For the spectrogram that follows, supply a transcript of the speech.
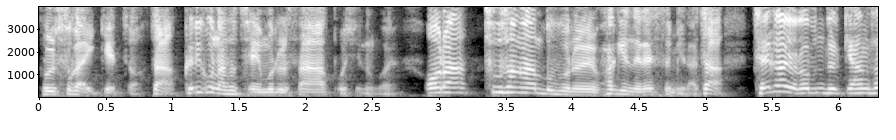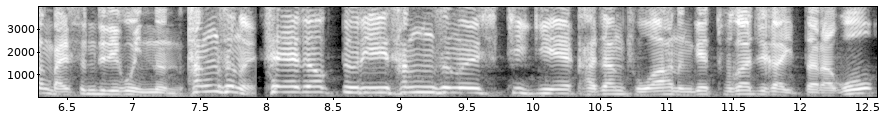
볼 수가 있겠죠. 자, 그리고 나서 재무를 싹 보시는 거예요. 어라 수상한 부분을 확인을 했습니다. 자, 제가 여러분들께 항상 말씀드리고 있는 상승을 세력들이 상승을 시키기에 가장 좋아하는 게 두 가지가 있다라고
